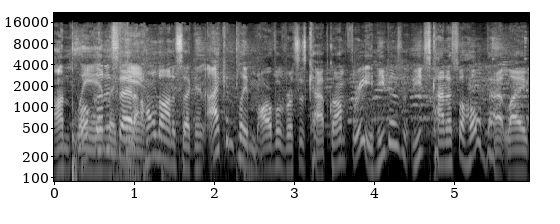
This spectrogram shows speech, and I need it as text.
I'm playing and said, game. "Hold on a second, I can play Marvel versus Capcom 3." He doesn't. He just kind of has to hold that. Like,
